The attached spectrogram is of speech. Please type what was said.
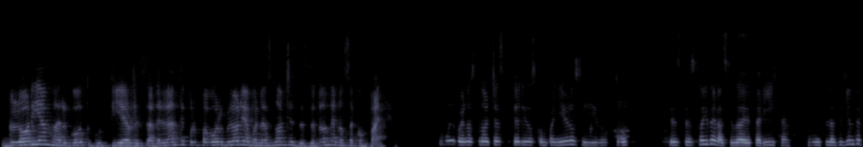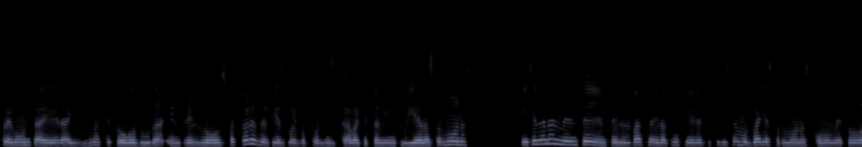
Gloria Margot Gutiérrez. Adelante, por favor, Gloria, buenas noches. ¿Desde dónde nos acompaña? Muy buenas noches, queridos compañeros y doctor. Este, soy de la ciudad de Tarija. la siguiente pregunta era, y más que todo duda, entre los factores de riesgo, el doctor indicaba que también incluía las hormonas. Y generalmente, entre el base de las mujeres, utilizamos varias hormonas como método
